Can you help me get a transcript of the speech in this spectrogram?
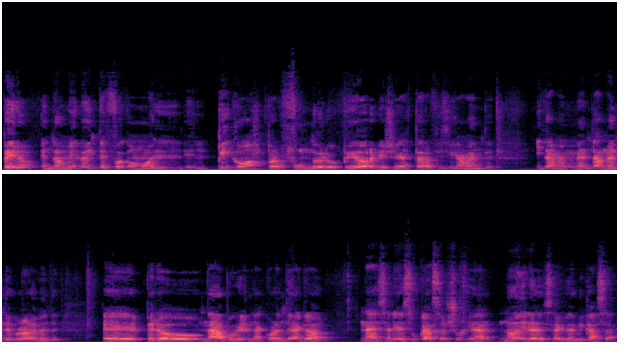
Pero en 2020 fue como el, pico más profundo, lo peor que llegué a estar físicamente. Y también mentalmente probablemente. Eh, pero nada, porque en la cuarentena, claro, nadie salía de su casa. Yo en general no era de salir de mi casa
